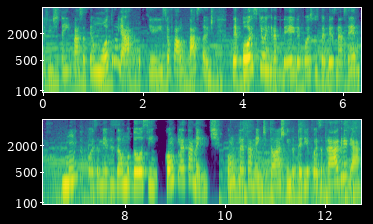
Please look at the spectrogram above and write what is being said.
a gente tem passa a ter um outro olhar, porque isso eu falo bastante. Depois que eu engravidei, depois que os bebês nasceram, muita coisa, minha visão mudou assim completamente, completamente. Então acho que ainda teria coisa para agregar.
